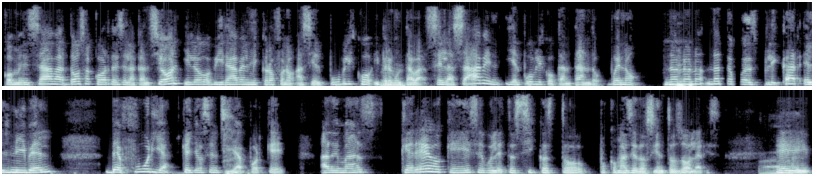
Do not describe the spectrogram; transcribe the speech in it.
comenzaba dos acordes de la canción y luego viraba el micrófono hacia el público y preguntaba, ¿se la saben? Y el público cantando. Bueno, no, no, no, no te puedo explicar el nivel de furia que yo sentía porque además creo que ese boleto sí costó poco más de 200 dólares. Eh,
